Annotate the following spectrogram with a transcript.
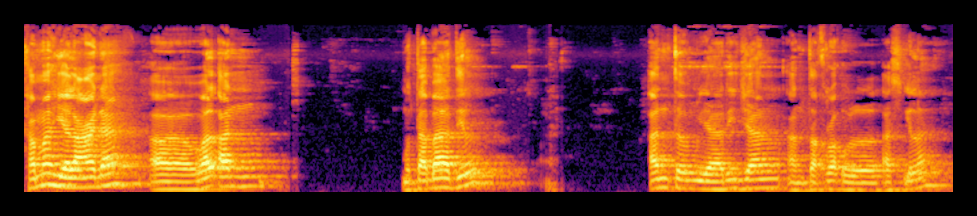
Kama hiya al ada uh, wal an mutabadil. Antum ya rijal an taqra'ul as'ilah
